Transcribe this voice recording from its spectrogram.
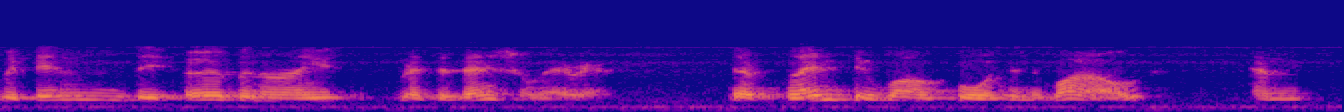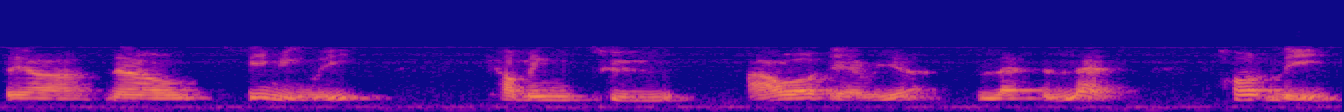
within the urbanized residential area. There are plenty of wild boars in the wild, and they are now seemingly coming to our area less and less. Partly,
